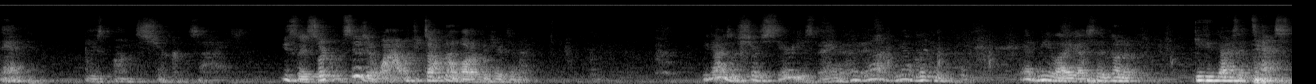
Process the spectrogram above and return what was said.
that is uncircumcised. You say circumcision. Wow, what you talking about up in here tonight? You guys are sure serious, man. Yeah, yeah, looking at me like I said, gonna give you guys a test.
